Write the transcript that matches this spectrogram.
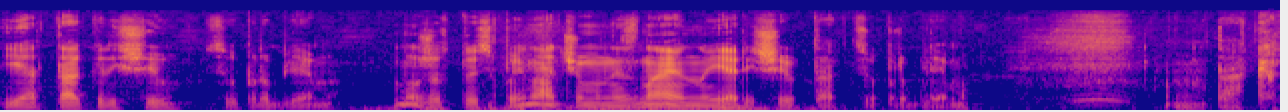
я так вирішив цю проблему. Може хтось по-іначому, не знаю, але я вирішив так цю проблему. Так.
